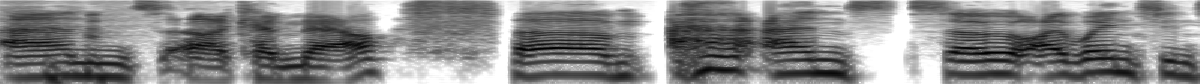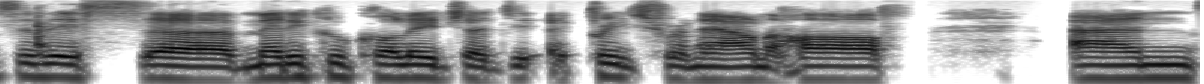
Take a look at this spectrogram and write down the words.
and I uh, can now. Um, and so I went into this uh, medical college. I, did, I preached for an hour and a half and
